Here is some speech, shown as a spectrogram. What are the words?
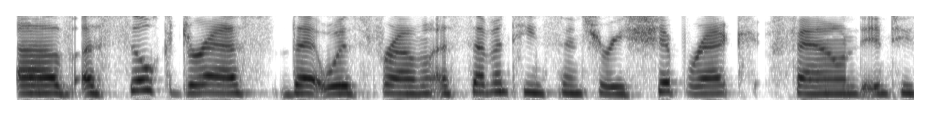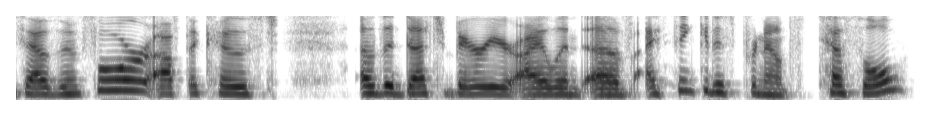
of a silk dress that was from a 17th century shipwreck found in 2004 off the coast of the Dutch barrier island of, I think it is pronounced Texel.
